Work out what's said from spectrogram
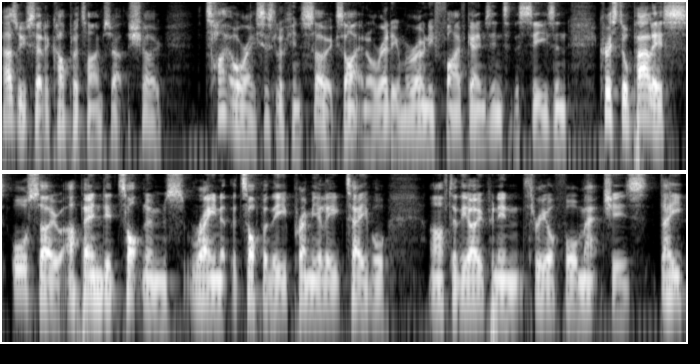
As we've said a couple of times throughout the show, the title race is looking so exciting already, and we're only five games into the season. Crystal Palace also upended Tottenham's reign at the top of the Premier League table after the opening three or four matches. They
